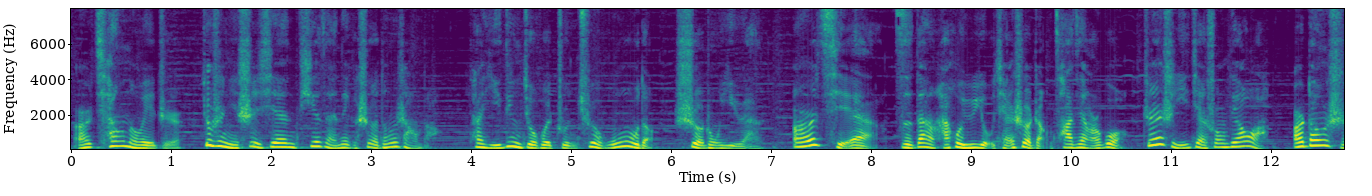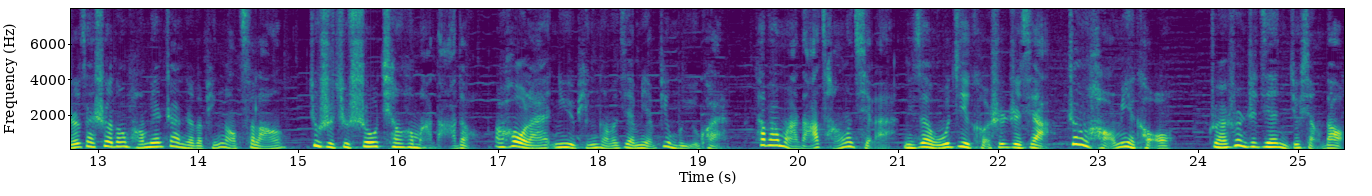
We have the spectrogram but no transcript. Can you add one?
而枪的位置就是你事先贴在那个射灯上的，他一定就会准确无误地射中议员，而且。”子弹还会与有钱社长擦肩而过，真是一箭双雕啊！而当时在射灯旁边站着的平冈次郎，就是去收枪和马达的。而后来你与平冈的见面并不愉快，他把马达藏了起来，你在无计可施之下正好灭口。转瞬之间，你就想到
